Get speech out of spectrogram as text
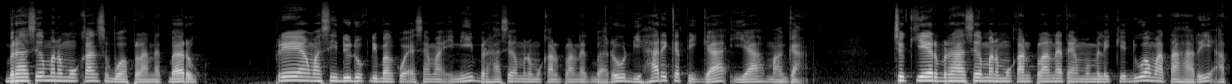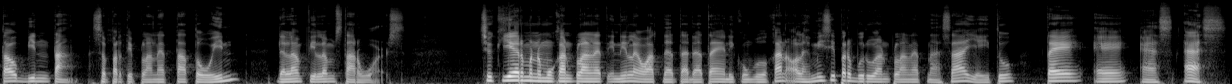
berhasil menemukan sebuah planet baru. Pria yang masih duduk di bangku SMA ini berhasil menemukan planet baru di hari ketiga ia magang. Chukier berhasil menemukan planet yang memiliki dua matahari atau bintang, seperti planet Tatooine dalam film Star Wars. Chukier menemukan planet ini lewat data-data yang dikumpulkan oleh misi perburuan planet NASA yaitu TESS.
